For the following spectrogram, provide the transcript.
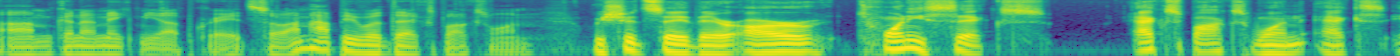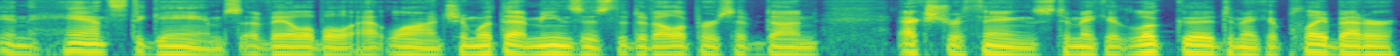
um, gonna make me upgrade. So I'm happy with the Xbox One. We should say there are 26 Xbox One X enhanced games available at launch. And what that means is the developers have done extra things to make it look good, to make it play better.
